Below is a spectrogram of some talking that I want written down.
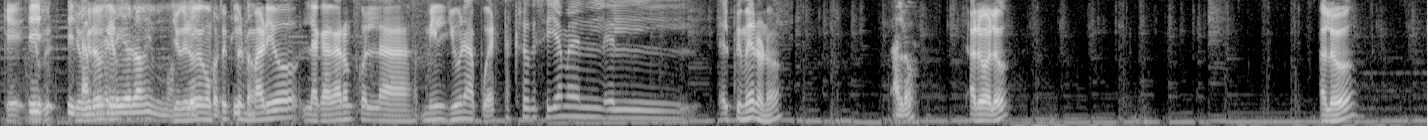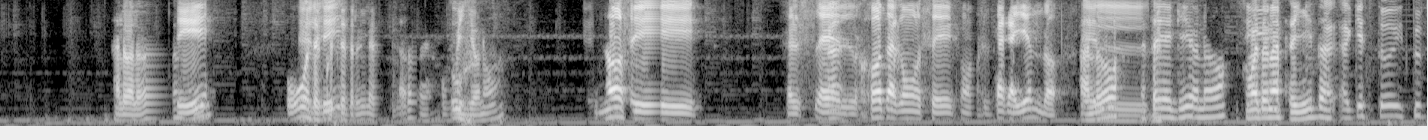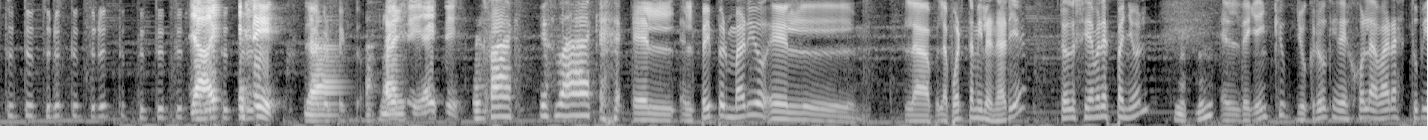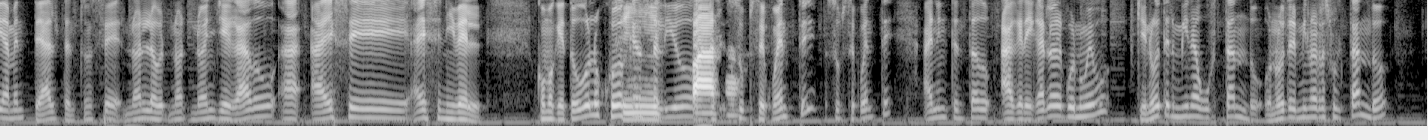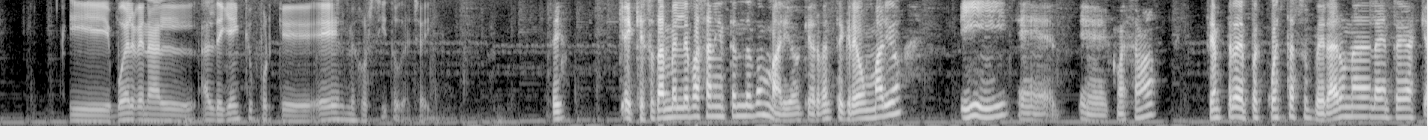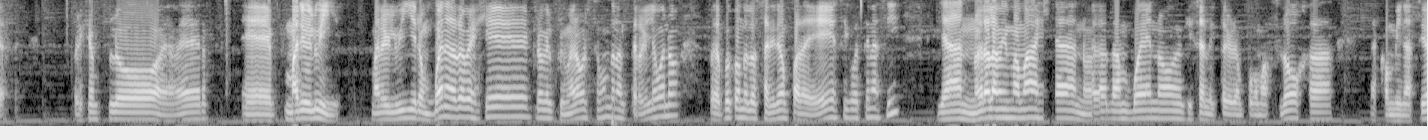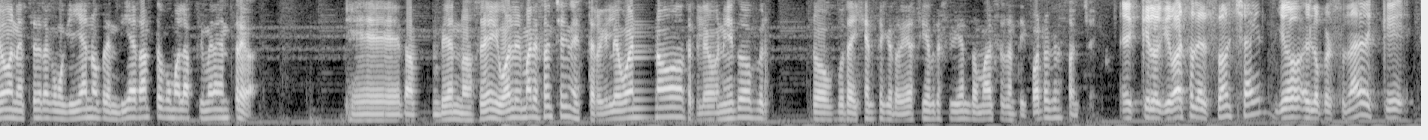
que Sí, yo, sí, yo creo que lo mismo, yo creo que es con cortito. Paper Mario la cagaron con las mil y una puertas, creo que se llama el, el, el primero, ¿no? ¿Aló? ¿Aló, aló? ¿Aló? ¿Aló, aló? Sí, Uh, te Sí. escuché terrible tarde. Un millón, ¿no? no, sí. El, el J como se, como se está cayendo. ¿Aló? El- ¿Estás aquí o no? Sí. Cómete una estrellita. A- Aquí estoy. Tu, tu, tu, turu, tu, turu, tu, tu, tu, tu, Ya, ahí tu, tu, sí, Ya, perfecto. ahí sí, ahí sí. It's back, it's back. El, el Paper Mario, el, la, la puerta milenaria, creo que se llama en español. El de GameCube yo creo que dejó la vara estúpidamente alta, entonces no han, log- no, no han llegado a, a ese, a ese nivel. Como que todos los juegos que han Sí, salido pasa. subsecuente, subsecuente han intentado agregar algo nuevo que no termina gustando o no termina resultando y vuelven al, al de GameCube porque es el mejorcito, ¿cachai? Es que eso también le pasa a Nintendo con Mario, que de repente crea un Mario y, eh, eh, ¿cómo se llama? Siempre después cuesta superar una de las entregas que hace. Por ejemplo, a ver, eh, Mario y Luigi. Mario y Luigi era un buen RPG, creo que el primero o el segundo eran terrible bueno, pero después cuando lo salieron para DS y cuestiones así, ya no era la misma magia, no era tan bueno, quizás la historia era un poco más floja, las combinaciones, etcétera, como que ya no prendía tanto como las primeras entregas. Eh, también, no sé, igual el Mario Sunshine es terrible bueno, terrible bonito, pero, puta, hay gente que todavía sigue prefiriendo más el 64 que el Sunshine. Es que lo que pasa en el Sunshine, yo en lo personal es que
